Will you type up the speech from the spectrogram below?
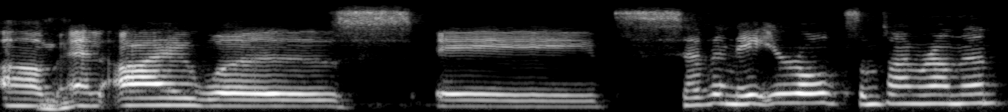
Um, Mhm. And I was a seven, eight year old sometime around then.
